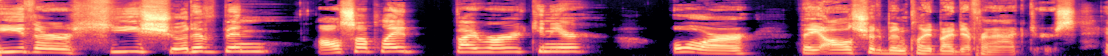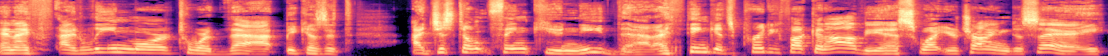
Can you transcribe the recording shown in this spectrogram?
Either he should have been also played by Rory Kinnear, or they all should have been played by different actors. And I, I lean more toward that because it, I just don't think you need that. I think it's pretty fucking obvious what you're trying to say.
